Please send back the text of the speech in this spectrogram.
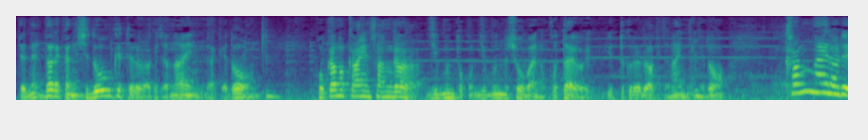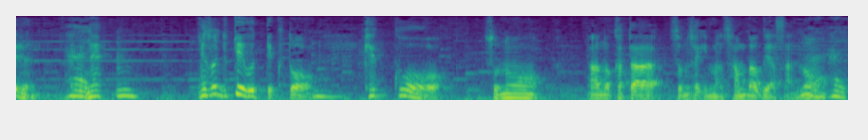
てね誰かに指導を受けてるわけじゃないんだけど、うん他の会員さんが自分とこ自分の商売の答えを言ってくれるわけじゃないんだけど、考えられるんだよね、はい。それで手を打っていくと、うん。結構そのあの方そのさ今のサンバーグ屋さんの、はいはい。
